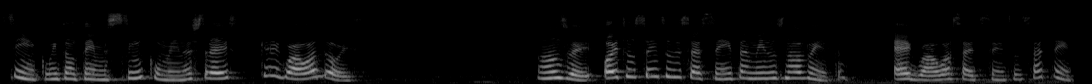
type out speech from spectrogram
5. Então, temos 5 menos 3, que é igual a 2. Vamos ver. 860 menos 90 é igual a 770.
